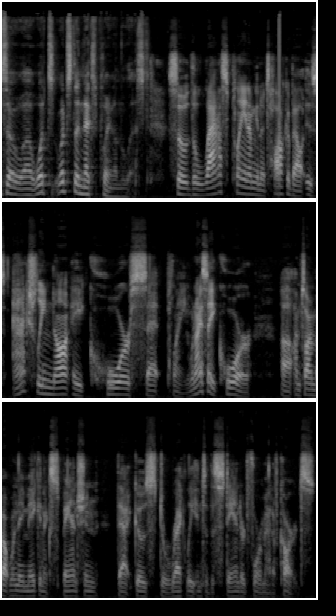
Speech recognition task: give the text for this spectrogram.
so uh, what's what's the next plane on the list? So the last plane I'm going to talk about is actually not a core set plane. When I say core, uh, I'm talking about when they make an expansion that goes directly into the standard format of cards.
